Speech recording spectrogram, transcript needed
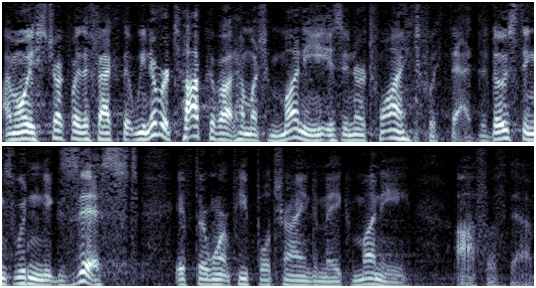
I'm always struck by the fact that we never talk about how much money is intertwined with that, that those things wouldn't exist if there weren't people trying to make money off of them.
